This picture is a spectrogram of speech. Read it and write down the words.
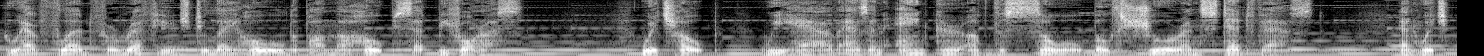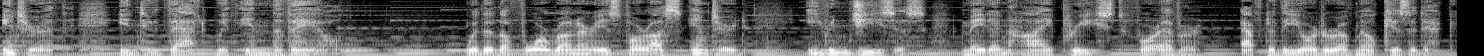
who have fled for refuge to lay hold upon the hope set before us which hope we have as an anchor of the soul, both sure and steadfast, and which entereth into that within the veil, whither the forerunner is for us entered, even Jesus, made an high priest forever, after the order of Melchizedek.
